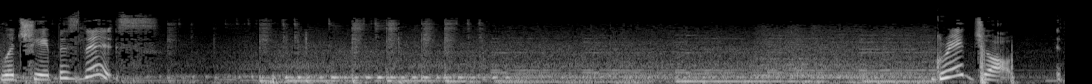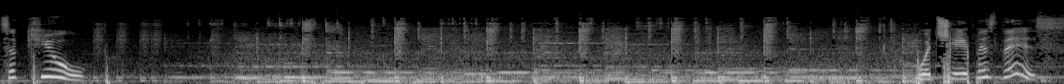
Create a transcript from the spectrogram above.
What shape is this? Great job! It's a cube. What shape is this?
